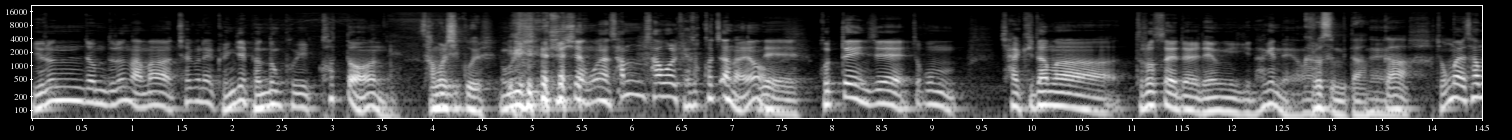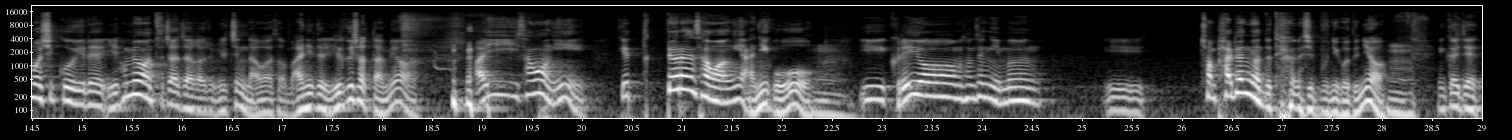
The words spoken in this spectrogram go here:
이런 점들은 아마 최근에 굉장히 변동폭이 컸던 3월 19일. 우리 주시장 뭐한 3, 4월 계속 컸잖아요. 네. 그때 이제 조금 잘 귀담아 들었어야 될 내용이긴 하겠네요. 그렇습니다. 네. 그러니까 정말 3월 19일에 이 현명한 투자자가 좀 일찍 나와서 많이들 읽으셨다면 아이 상황이 이게 특별한 상황이 아니고 음. 이 그레이엄 선생님은 이 1800년대 태어나신 분이거든요. 음. 그러니까 이제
